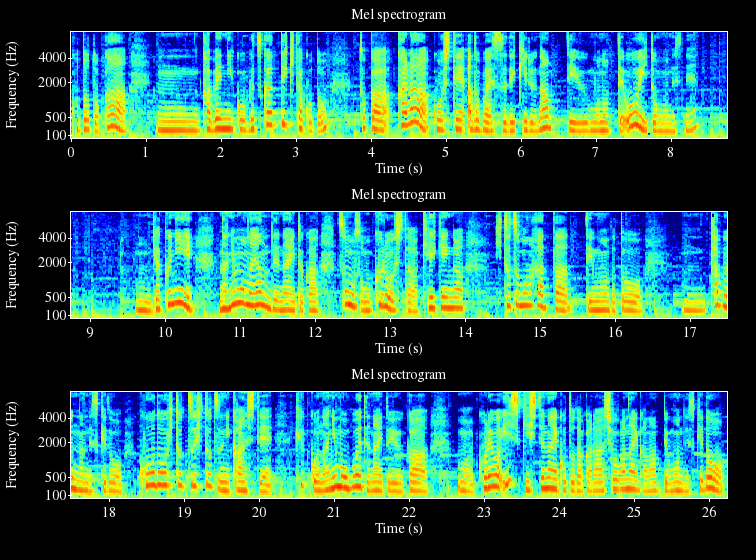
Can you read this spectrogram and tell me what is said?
こととかうん壁にこうぶつかってきたこととかからこうしてアドバイスできるなっていうものって多いと思うんですね。うん、逆に何も悩んでないとかそもそも苦労した経験が一つもなかったっていうものだと、うん、多分なんですけど行動一つ一つに関して結構何も覚えてないというか、まあ、これは意識してないことだからしょうがないかなって思うんですけど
